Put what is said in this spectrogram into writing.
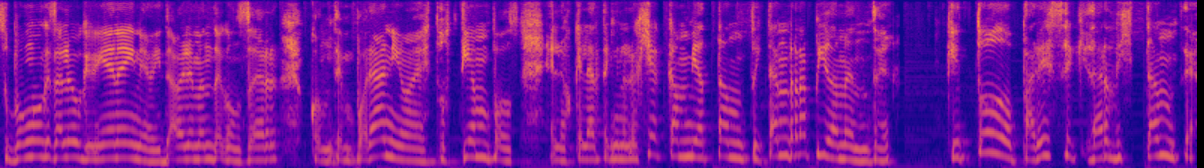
Supongo que es algo que viene inevitablemente con ser contemporáneo a estos tiempos en los que la tecnología cambia tanto y tan rápidamente que todo parece quedar distante.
